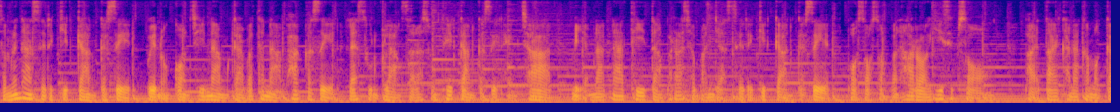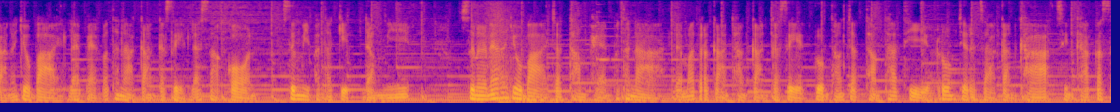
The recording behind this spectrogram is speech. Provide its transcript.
สำนักงานเศรษฐกิจการเกษตร เป็นองค์กรชี้นำการพัฒนาภาคเกษตร และศูนย์กลางสารสนเทศการเกษตรแห่งชาติ มีอำนาจหน้าที่ตามพระราชบัญญัติเศรษฐกิจการเกษตร พศ 2522 ภายใต้คณะกรรมการนโยบาย และแผนพัฒนาการเกษตรและสหกรณ์ซึ่งมีพันธกิจดังนี้เสนอแนะนโยบายจัดทำแผนพัฒนา และมาตรการทางการเกษตร รวมทั้งจัดทำท่าที ร่วมเจรจาการค้า สินค้าเกษ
